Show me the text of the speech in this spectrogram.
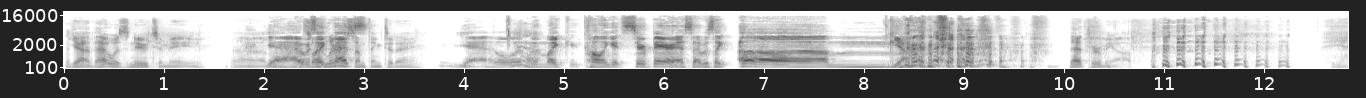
Yeah, that was new to me. Um, Yeah, I was so like, I learned that's- something today. Yeah, well, Yeah. and then like calling it Cerberus, I was like, um, Yeah. That threw me off. Yeah,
